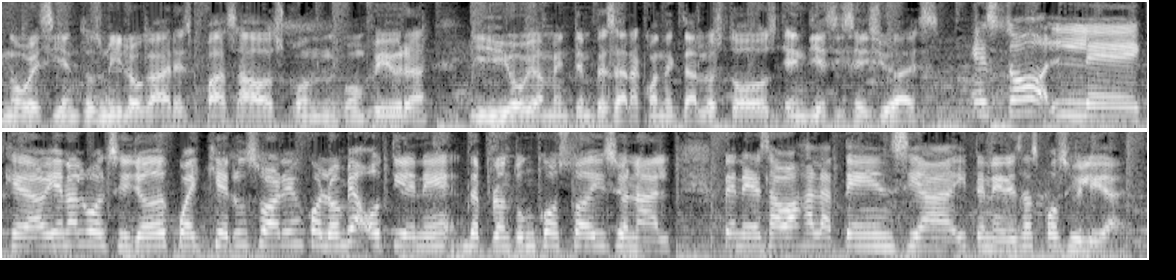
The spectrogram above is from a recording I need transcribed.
900 mil hogares pasados con, con fibra y obviamente empezar a conectarlos todos en 16 ciudades. ¿Esto le queda bien al bolsillo de cualquier usuario en Colombia o tiene de pronto un costo adicional tener esa baja latencia y tener esas posibilidades?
